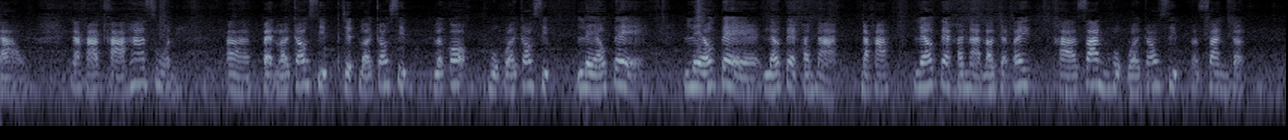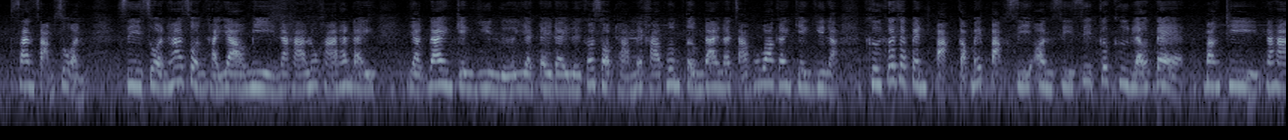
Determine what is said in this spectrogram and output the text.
ยาวนะคะ ขา 5 ส่วนอ่า890 790 แล้วก็ 690 แล้วแต่แล้วแต่แล้วแต่ขนาดนะคะ แล้วแต่ขนาดเราจะได้ขาสั้น 690กับสั้นก็ สั้น 3 ส่วน 4 ส่วน 5 ส่วนขายาวมีนะคะ ลูกค้าท่านใดอยากได้กางเกงยีนหรืออยากใดๆเลยก็สอบถามแม่ค้าเพิ่มเติมได้นะจ๊ะเพราะว่ากางเกงยีนอะคือก็จะเป็นปักกับไม่ปักสีออนสีซีดก็คือแล้วแต่บางทีนะคะ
